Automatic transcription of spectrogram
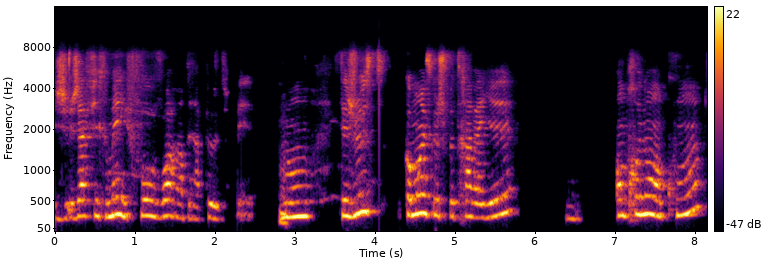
j'affirmais, il faut voir un thérapeute. Mais mm. non, c'est juste, comment est-ce que je peux travailler en prenant en compte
